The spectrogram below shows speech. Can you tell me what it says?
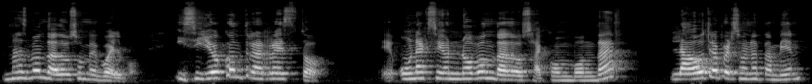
más bondadoso me vuelvo. Y si yo contrarresto eh, una acción no bondadosa con bondad, la otra persona también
